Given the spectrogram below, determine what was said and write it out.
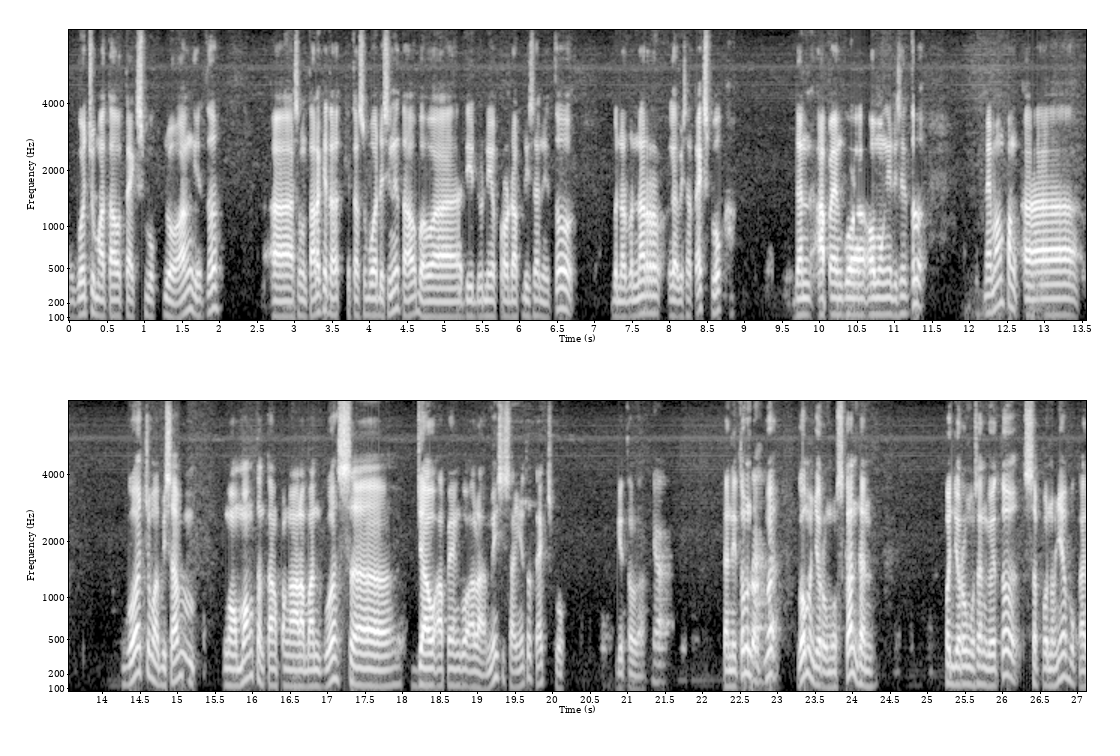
Gue cuma tahu textbook doang gitu. Uh, sementara kita kita semua di sini tahu bahwa di dunia produk desain itu benar-benar nggak bisa textbook. Dan apa yang gue omongin di situ memang peng, uh, gue cuma bisa ngomong tentang pengalaman gue sejauh apa yang gue alami, sisanya itu textbook gitu loh. Ya. Dan itu menurut gue, gue menjerumuskan dan penjerumusan gue itu sepenuhnya bukan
